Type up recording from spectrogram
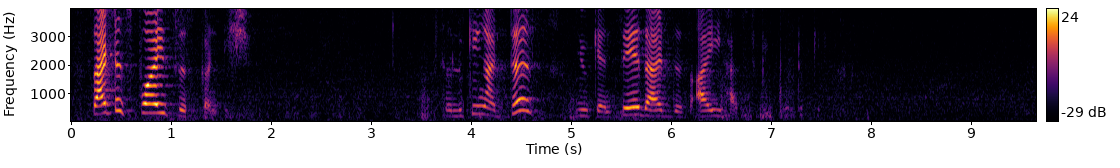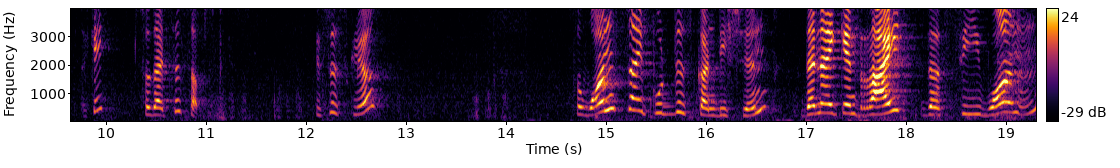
satisfies this condition. So, looking at this you can say that this I has to be equal to K. Okay? So, that is a subspace. Is this clear? So, once I put this condition then I can write the C1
